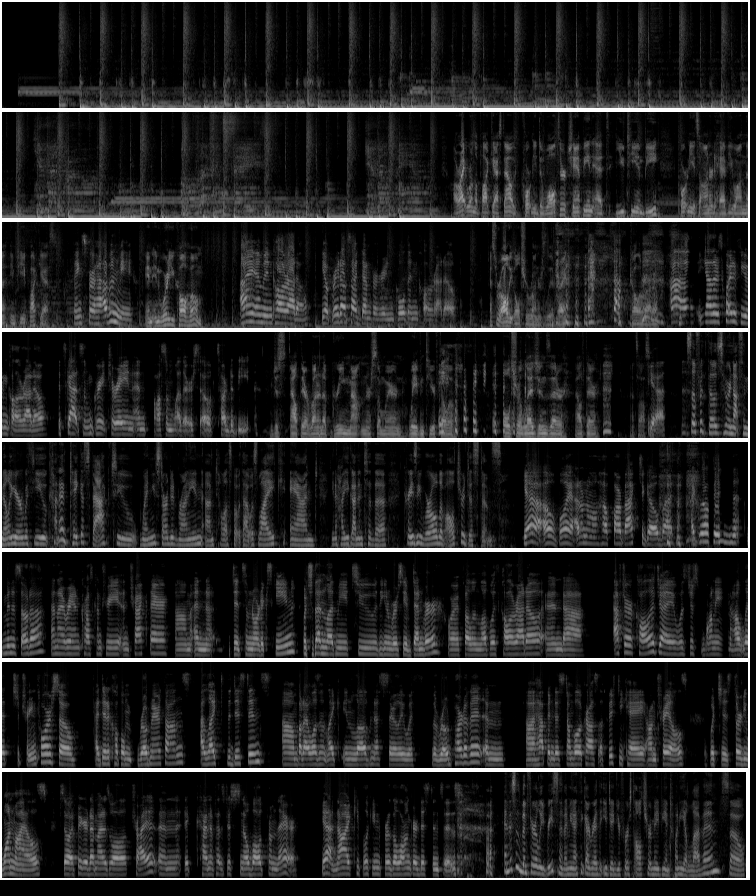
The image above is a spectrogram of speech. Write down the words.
Right, we're on the podcast now with Courtney Dauwalter, champion at UTMB. Courtney, it's an honor to have you on the MTA podcast. Thanks for having me. And, and where do you call home? I am in Colorado. Yep, right outside Denver in Golden, Colorado. That's where all the ultra runners live, right? Colorado. Uh, yeah, there's quite a few in Colorado. It's got some great terrain and awesome weather, so it's hard to beat. You're just out there running up Green Mountain or somewhere and waving to your fellow ultra legends that are out there. That's awesome. Yeah. So, for those who are not familiar with you, kind of take us back to when you started running. Um, tell us what that was like, and you know how you got into the crazy world of ultra distance. Yeah. Oh boy, I don't know how far back to go, but I grew up in Minnesota, and I ran cross country and track there, um, and did some Nordic skiing, which then led me to the University of Denver, where I fell in love with Colorado and. Uh, after college, I was just wanting an outlet to train for. So I did a couple road marathons. I liked the distance, um, but I wasn't like in love necessarily with the road part of it. And I happened to stumble across a 50K on trails, which is 31 miles. So I figured I might as well try it. And it kind of has just snowballed from there yeah, now I keep looking for the longer distances. and this has been fairly recent. I mean, I think I read that you did your first ultra maybe in 2011. So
